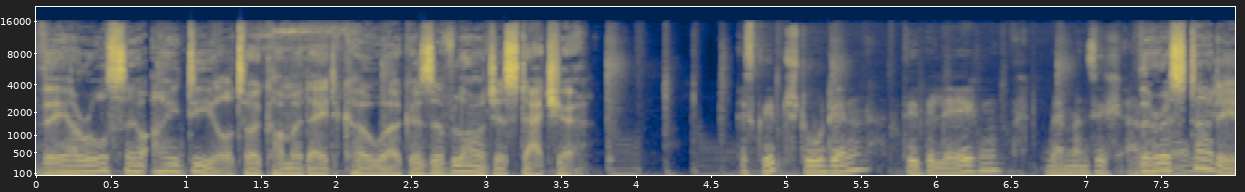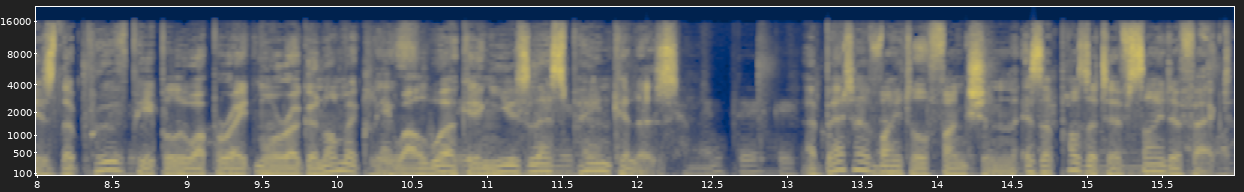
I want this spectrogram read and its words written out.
They are also ideal to accommodate co-workers of larger stature. There are studies that prove people who operate more ergonomically while working use less painkillers. A better vital function is a positive side effect.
